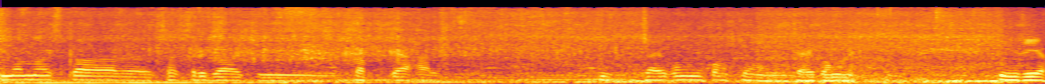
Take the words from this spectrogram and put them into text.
नमस्कार सत श्रीकाल जी सब क्या हाल जयगोंग में पहुँच गया हूँ जयगोंग में इंडिया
